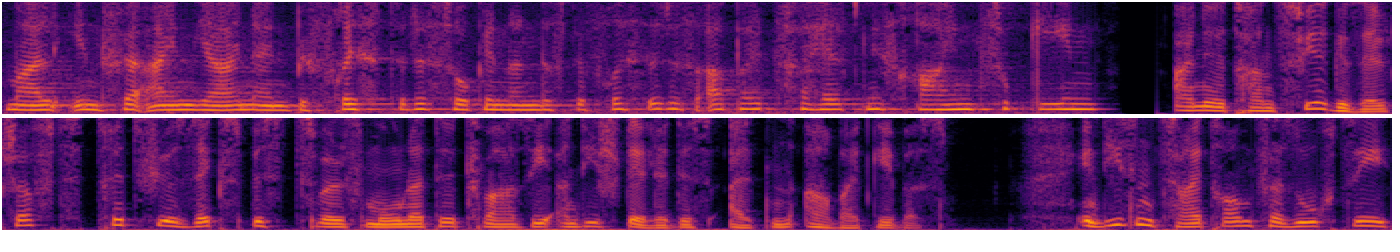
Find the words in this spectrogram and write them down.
mal in für ein Jahr in ein befristetes, sogenanntes befristetes Arbeitsverhältnis reinzugehen. Eine Transfergesellschaft tritt für sechs bis zwölf Monate quasi an die Stelle des alten Arbeitgebers. In diesem Zeitraum versucht sie,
